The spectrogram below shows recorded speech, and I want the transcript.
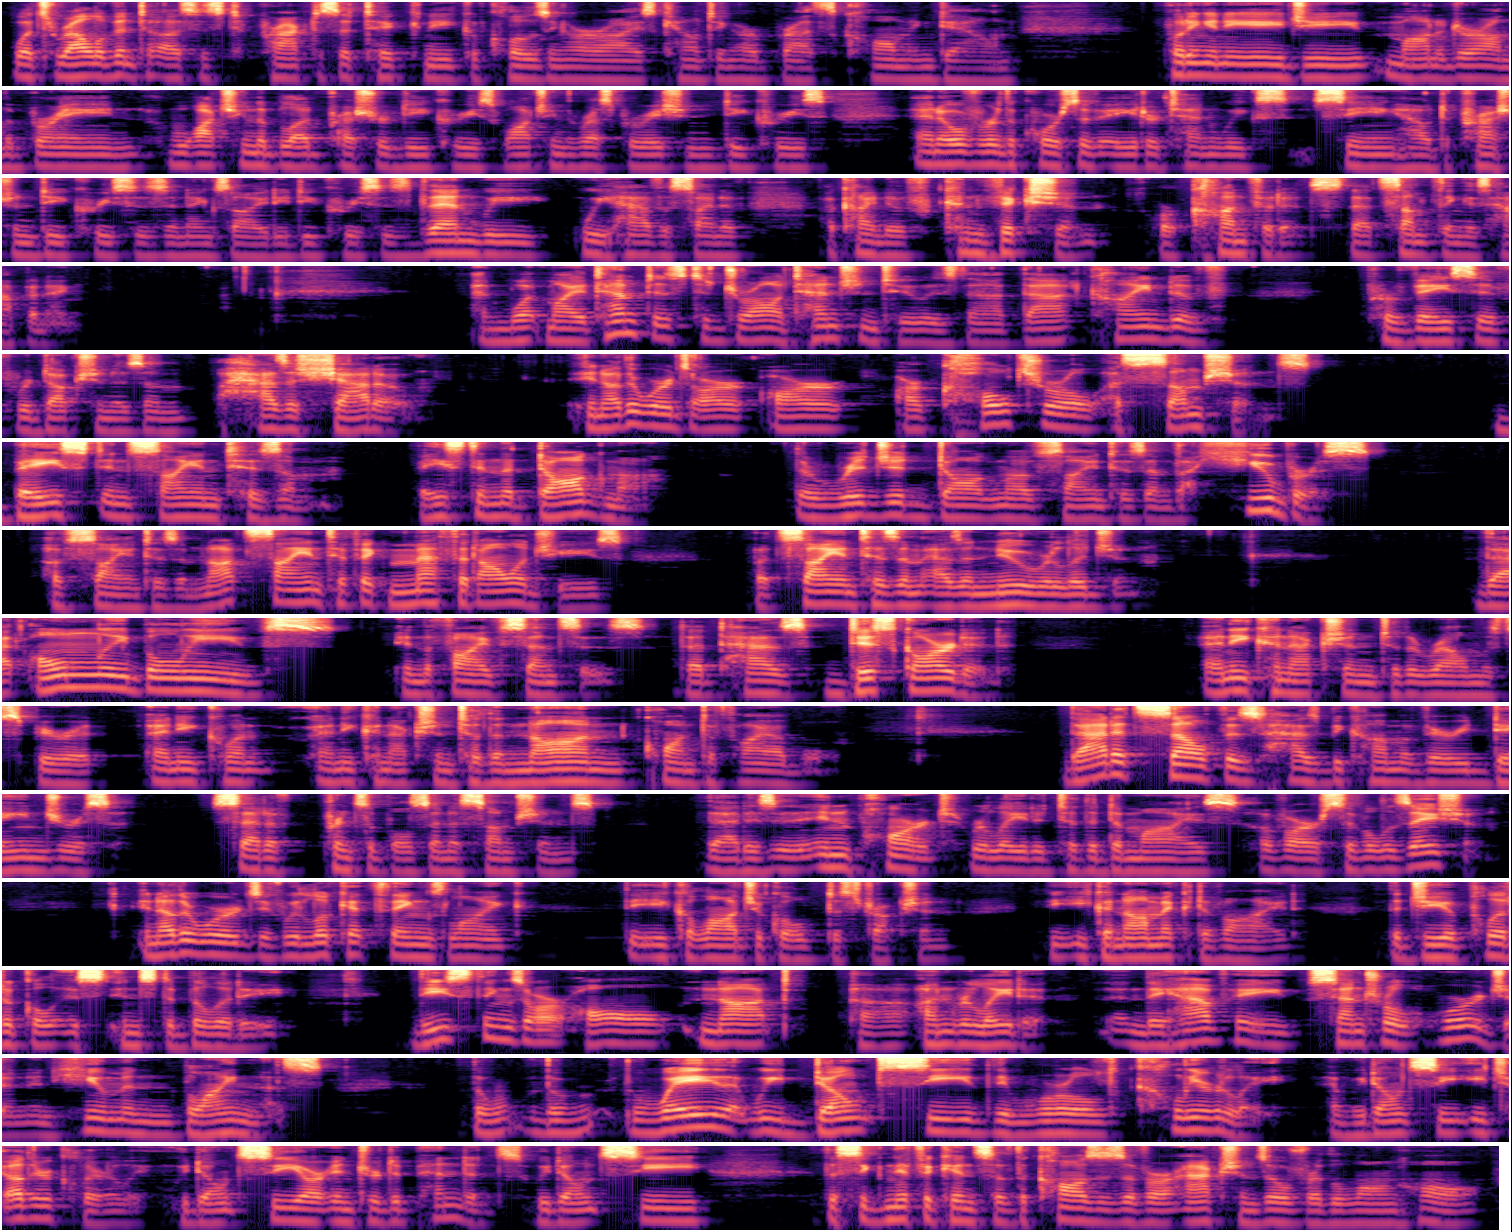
What's relevant to us is to practice a technique of closing our eyes, counting our breaths, calming down, putting an EEG monitor on the brain, watching the blood pressure decrease, watching the respiration decrease, and over the course of eight or 10 weeks, seeing how depression decreases and anxiety decreases. Then we, we have a sign of a kind of conviction or confidence that something is happening. And what my attempt is to draw attention to is that that kind of pervasive reductionism has a shadow. In other words, our, our, our cultural assumptions based in scientism, based in the dogma, the rigid dogma of scientism, the hubris of scientism, not scientific methodologies, but scientism as a new religion that only believes in the five senses, that has discarded any connection to the realm of spirit, any, any connection to the non quantifiable. That itself is, has become a very dangerous set of principles and assumptions that is in part related to the demise of our civilization. In other words, if we look at things like the ecological destruction, the economic divide, the geopolitical instability. These things are all not uh, unrelated, and they have a central origin in human blindness. The, the, the way that we don't see the world clearly, and we don't see each other clearly, we don't see our interdependence, we don't see the significance of the causes of our actions over the long haul.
